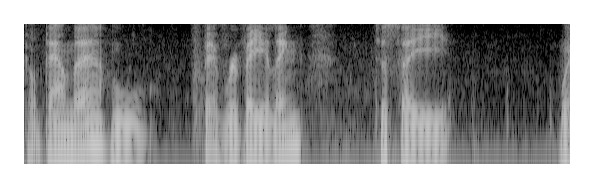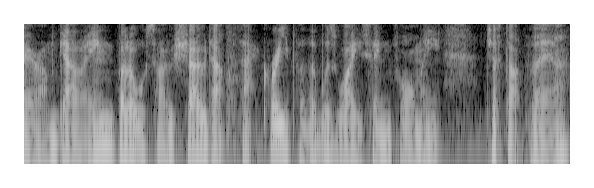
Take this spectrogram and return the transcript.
Got down there. Ooh, bit of revealing to see where I'm going, but also showed up that creeper that was waiting for me just up there.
